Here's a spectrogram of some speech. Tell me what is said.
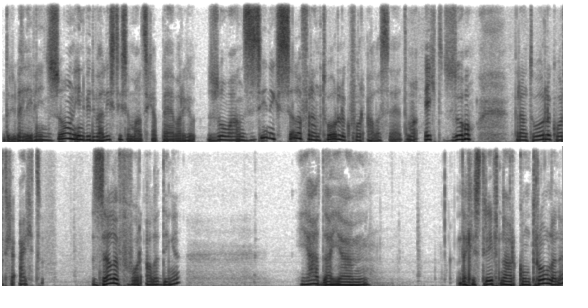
wij leven in zo'n individualistische maatschappij waar je zo waanzinnig zelf verantwoordelijk voor alles bent. Maar echt zo verantwoordelijk wordt geacht zelf voor alle dingen. Ja, dat je, dat je streeft naar controle. Hè?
